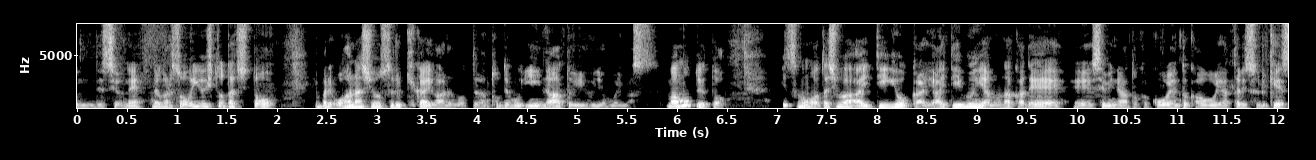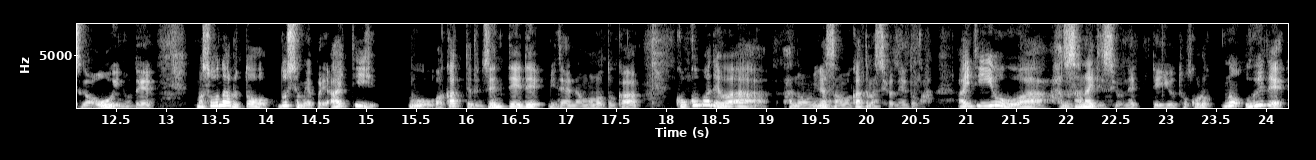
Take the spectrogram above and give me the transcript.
うんですよね。だからそういう人たちと、やっぱりお話をする機会があるのってのはとてもいいなというふうに思います。まあもっと言うと、いつも私は IT 業界、IT 分野の中で、え、セミナーとか講演とかをやったりするケースが多いので、まあ、そうなると、どうしてもやっぱり IT を分かってる前提でみたいなものとか、ここまではあの皆さん分かってますよねとか、IT 用語は外さないですよねっていうところの上で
